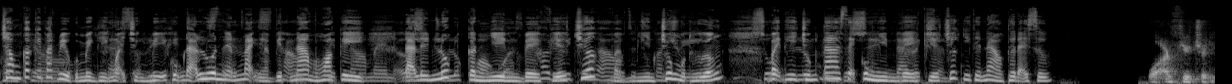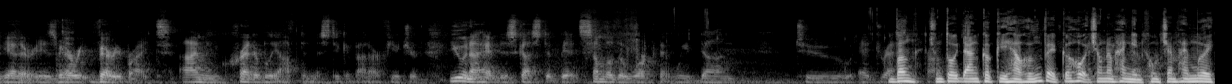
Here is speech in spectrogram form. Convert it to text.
Trong các cái phát biểu của mình thì Ngoại trưởng Mỹ cũng đã luôn nhấn mạnh là Việt Nam và Hoa Kỳ đã đến lúc cần nhìn về phía trước và nhìn chung một hướng. Vậy thì chúng ta sẽ cùng nhìn về phía trước như thế nào thưa đại sứ? Well, our future together is very, very bright. I'm incredibly optimistic about our future. You and I have discussed a bit some of the work that we've done Vâng, chúng tôi đang cực kỳ hào hứng về cơ hội trong năm 2020.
